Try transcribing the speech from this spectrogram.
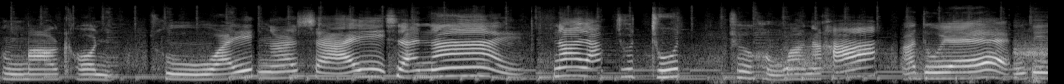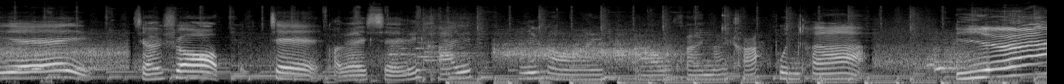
ของเบาทน สวยน่าใสใช้ง่ายน่ารักชุดชุดๆชื่อของเบานะคะ มาดูแลดีเลยฉันชอบ เจขอเลยเสียงคันนี่หน่อย เอาคันะคะคุณค่ะ เย้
